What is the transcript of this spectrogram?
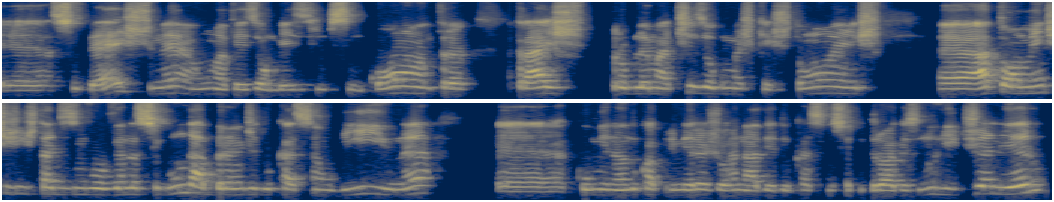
é, Sudeste, né? Uma vez ao mês a gente se encontra, traz, problematiza algumas questões. É, atualmente a gente está desenvolvendo a segunda Brand Educação Rio, né? É, culminando com a primeira jornada de educação sobre drogas no Rio de Janeiro,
